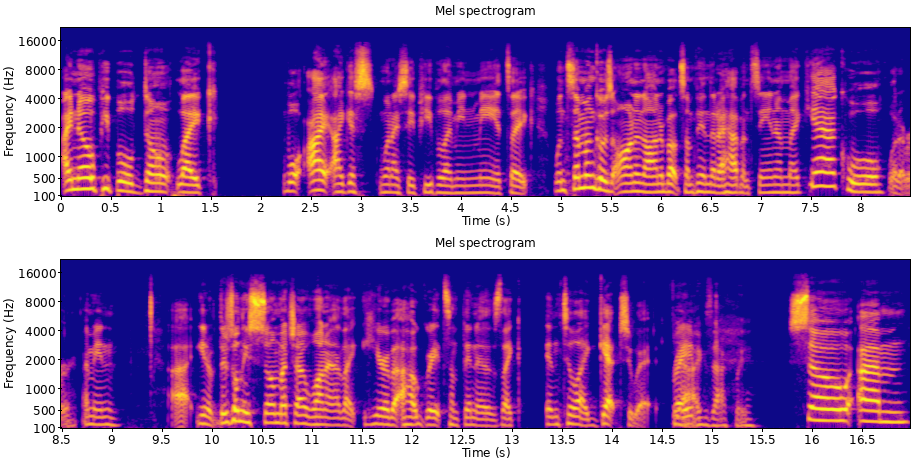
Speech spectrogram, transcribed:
I know people don't like well, I, I guess when I say people, I mean me. It's like when someone goes on and on about something that I haven't seen, I'm like, yeah, cool, whatever. I mean, uh, you know, there's only so much I want to like hear about how great something is, like until I get to it, right? Yeah, exactly. So, um,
